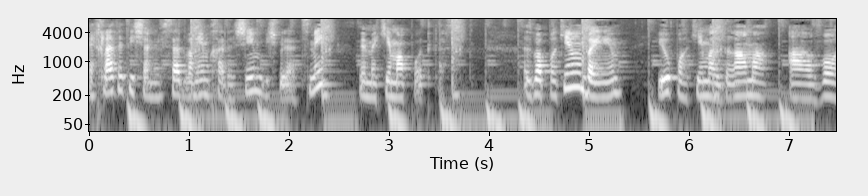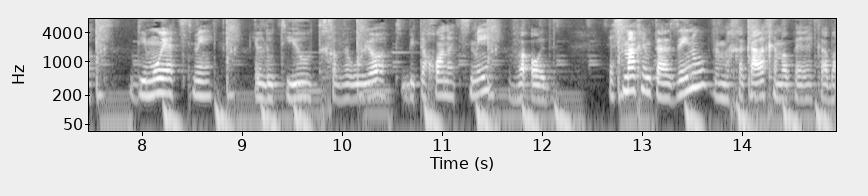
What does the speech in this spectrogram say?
החלטתי שאני עושה דברים חדשים בשביל עצמי ומקימה פודקאסט. אז בפרקים הבאים יהיו פרקים על דרמה, אהבות, דימוי עצמי, ילדותיות, חברויות, ביטחון עצמי ועוד. אשמח אם תאזינו ומחכה לכם בפרק הבא.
